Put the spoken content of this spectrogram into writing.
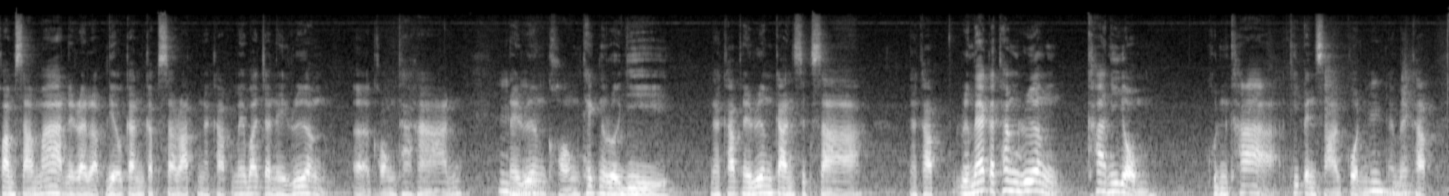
ความสามารถในระดับเดียวกันกับสหรัฐนะครับ ไม่ว่าจะในเรื่องเออของทหารอือฮึในเรื่องของเทคโนโลยีนะครับในเรื่องการศึกษานะครับหรือแม้กระทั่งเรื่องค่านิยม คุณค่าที่เป็นสากลอือฮึใช่ไหมครับค่ะ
